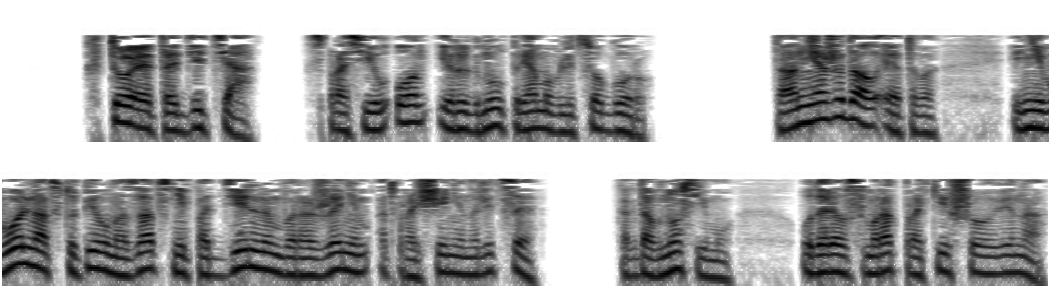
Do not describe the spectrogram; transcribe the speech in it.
— Кто это дитя? — спросил он и рыгнул прямо в лицо гору. Тан не ожидал этого и невольно отступил назад с неподдельным выражением отвращения на лице, когда в нос ему ударил смрад прокисшего вина,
